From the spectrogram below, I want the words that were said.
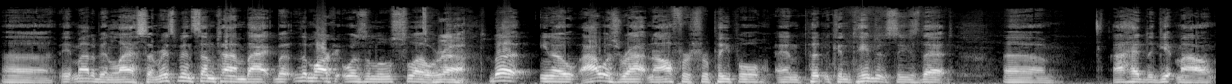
Uh, it might have been last summer. It's been some time back, but the market was a little slower. Right. But you know, I was writing offers for people and putting contingencies that um, I had to get my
